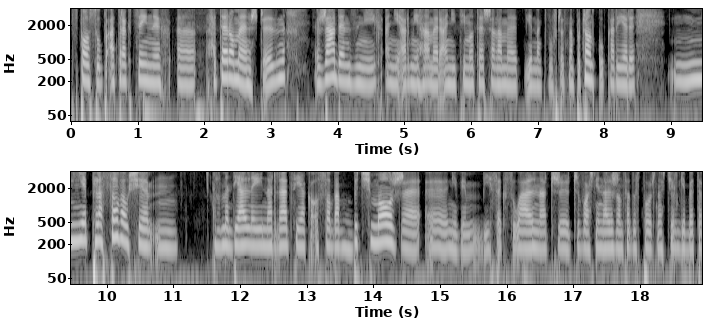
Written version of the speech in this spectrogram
sposób atrakcyjnych e, heteromężczyzn. Żaden z nich, ani Armie Hammer, ani Timothée Chalamet, jednak wówczas na początku kariery, nie plasował się... Mm, w medialnej narracji jako osoba być może, e, nie wiem, biseksualna, czy, czy właśnie należąca do społeczności LGBT+,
